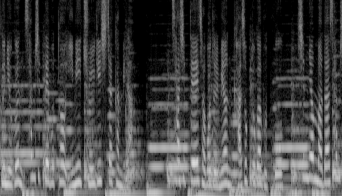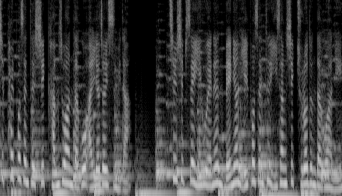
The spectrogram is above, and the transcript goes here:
근육은 30대부터 이미 줄기 시작합니다. 40대에 접어들면 가속도가 붙고 10년마다 38%씩 감소한다고 알려져 있습니다. 70세 이후에는 매년 1% 이상씩 줄어든다고 하니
